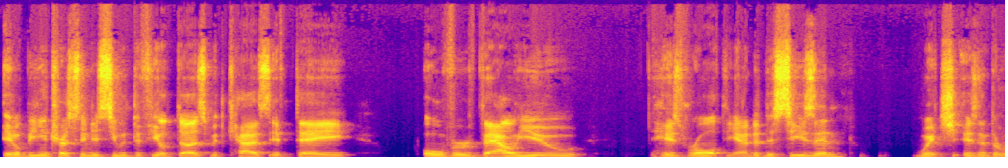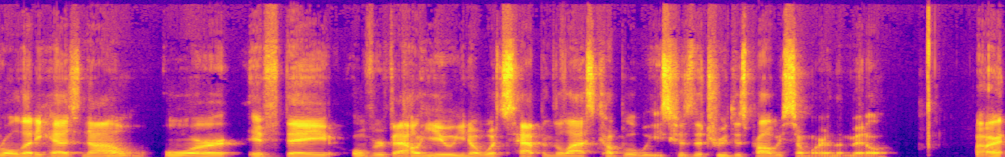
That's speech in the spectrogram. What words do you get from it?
it'll be interesting to see what the field does with Kaz if they overvalue his role at the end of the season, which isn't the role that he has now, or if they overvalue, you know, what's happened the last couple of weeks, because the truth is probably somewhere in the middle. All right.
